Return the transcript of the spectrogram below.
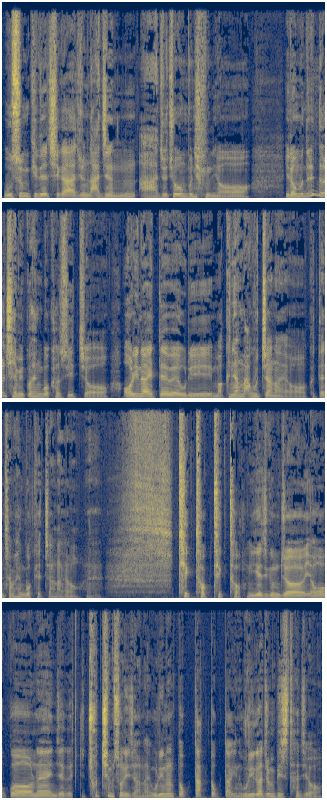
웃음 기대치가 아주 낮은 아주 좋은 분이군요. 이런 분들이 늘 재밌고 행복할 수 있죠. 어린아이 때 왜 우리 막 그냥 막 웃잖아요. 그땐 참 행복했잖아요. 네. 틱톡, 틱톡. 이게 지금 저 영어권의 이제 그 초침 소리잖아요. 우리는 똑딱똑딱이네. 우리가 좀 비슷하죠.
